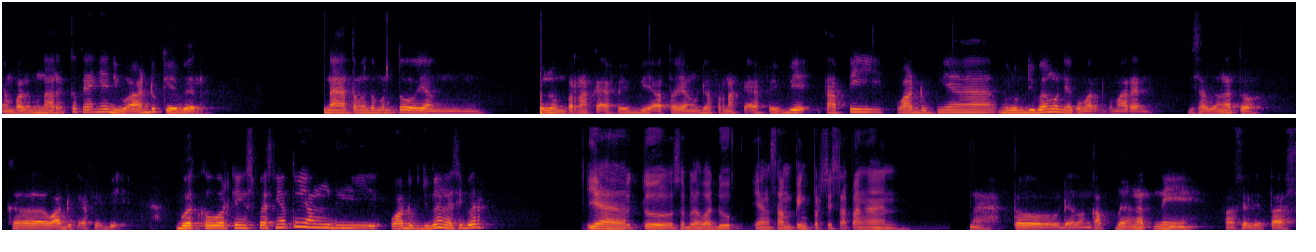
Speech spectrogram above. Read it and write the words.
Yang paling menarik tuh kayaknya di waduk ya, Ber. Nah, teman-teman tuh yang belum pernah ke FEB atau yang udah pernah ke FEB tapi waduknya belum dibangun ya kemarin-kemarin bisa banget tuh ke waduk FEB buat co-working space-nya tuh yang di waduk juga nggak sih Bar? Iya betul sebelah waduk yang samping persis lapangan nah tuh udah lengkap banget nih fasilitas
